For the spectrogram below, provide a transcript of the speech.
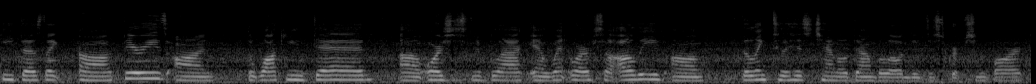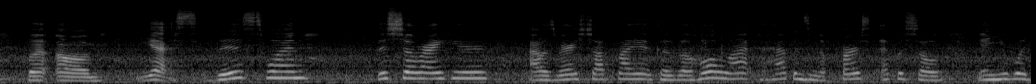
He does like uh, theories on The Walking Dead, um, Orange is the New Black, and Wentworth. So I'll leave um, the link to his channel down below in the description bar. But um, yes, this one, this show right here, I was very shocked by it because a whole lot happens in the first episode, and you would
